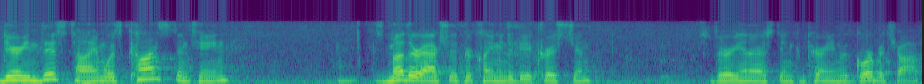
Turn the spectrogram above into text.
during this time was Constantine, his mother actually proclaiming to be a Christian. It's very interesting comparing with Gorbachev.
